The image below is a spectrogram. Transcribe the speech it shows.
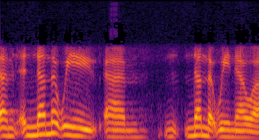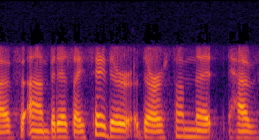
Um, none that we um, none that we know of. Um, but as I say, there there are some that have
